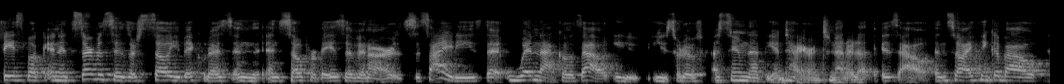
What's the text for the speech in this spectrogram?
Facebook and its services are so ubiquitous and, and so pervasive in our societies that when that goes out, you you sort of assume that the entire internet is out. And so I think about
